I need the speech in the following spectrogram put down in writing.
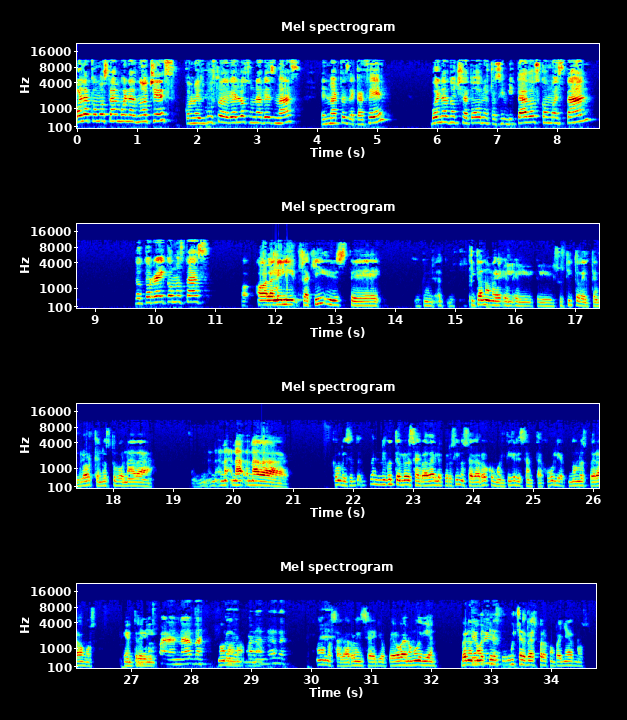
Hola, ¿cómo están? Buenas noches. Con el gusto de verlos una vez más en Martes de Café. Buenas noches a todos nuestros invitados. ¿Cómo están? Doctor Rey, ¿cómo estás? Hola Lili, pues aquí, este, quitándome el, sustito del temblor, que no estuvo nada, nada, ¿cómo le dicen? Bueno, ningún temblor es agradable, pero sí nos agarró como el tigre Santa Julia, no lo esperábamos. Entre no, para nada. No, no, no, para nada. No, nos agarró en serio, pero bueno, muy bien. Buenas noches, muchas gracias por acompañarnos.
